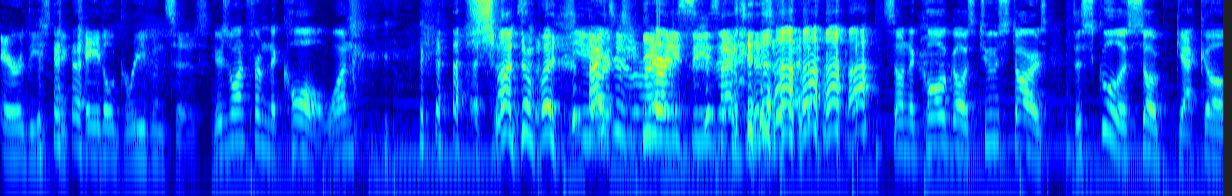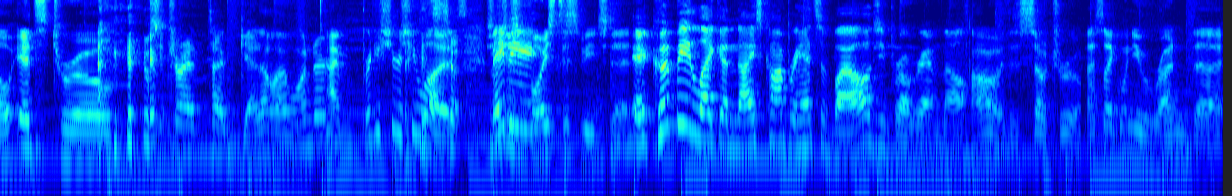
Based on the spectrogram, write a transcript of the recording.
air these decadal grievances. Here's one from Nicole. One. Shut the fuck. He, already- just he read already it. sees it. so Nicole goes two stars. The school is so gecko. It's true. Was she trying to type ghetto, I wonder? I'm pretty sure she was. So- she Maybe just voice to speech did. it could be like a nice comprehensive biology program though. Oh, this is so true. That's like when you run the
